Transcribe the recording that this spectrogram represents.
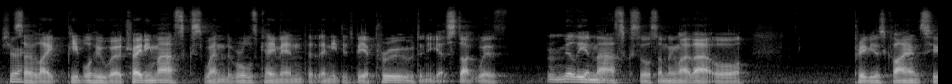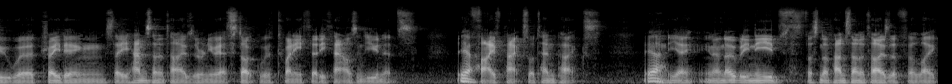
Sure. So like people who were trading masks when the rules came in that they needed to be approved, and you get stuck with a million masks or something like that, or previous clients who were trading, say, hand sanitizer, and you get stuck with 20, 30,000 units, yeah. five packs or 10 packs. Yeah. And yeah, you know, nobody needs that's enough hand sanitizer for like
